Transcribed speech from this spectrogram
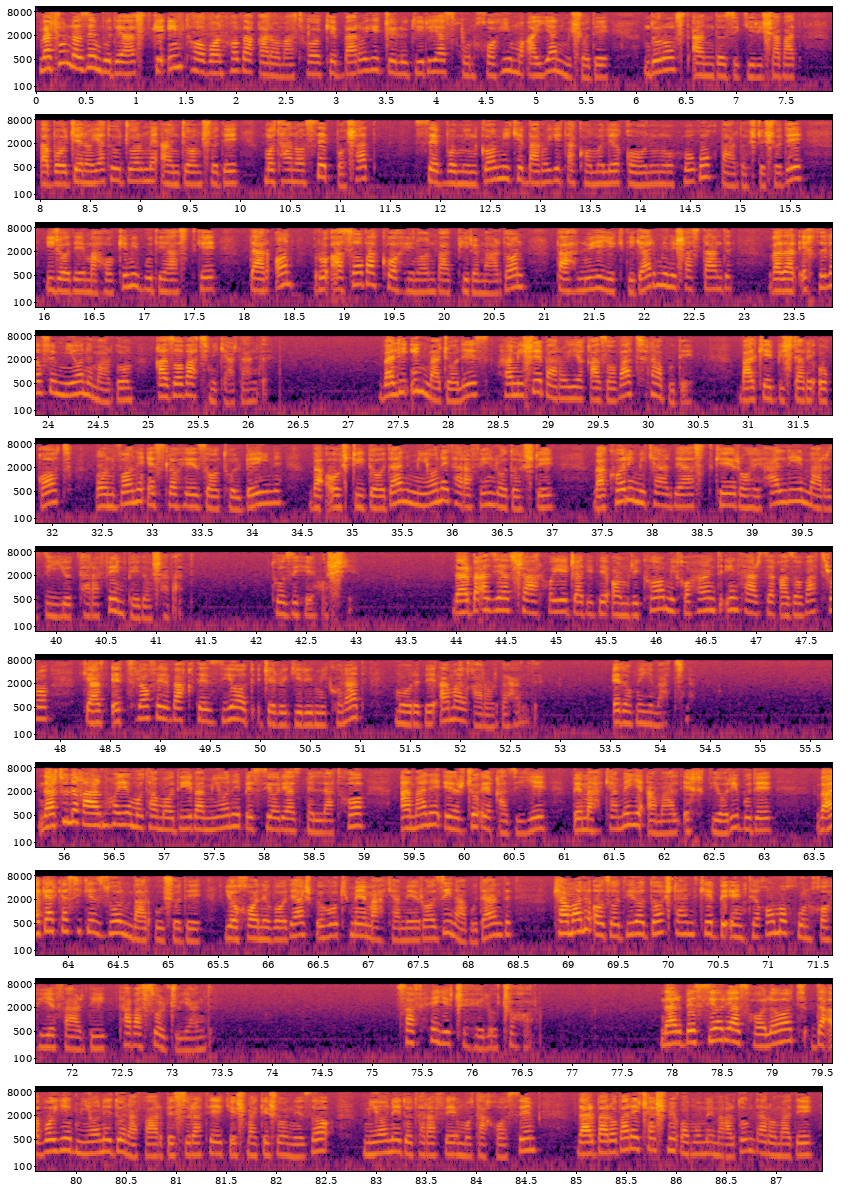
و چون لازم بوده است که این تاوانها و قرامتها که برای جلوگیری از خونخواهی معین می شده درست اندازه گیری شود و با جنایت و جرم انجام شده متناسب باشد سومین گامی که برای تکامل قانون و حقوق برداشته شده ایجاد محاکمی بوده است که در آن رؤسا و کاهنان و پیرمردان پهلوی یکدیگر می نشستند و در اختلاف میان مردم قضاوت می کردند. ولی این مجالس همیشه برای قضاوت نبوده بلکه بیشتر اوقات عنوان اصلاح ذات البین و آشتی دادن میان طرفین را داشته و کاری می کرده است که راه حلی مرزی و طرفین پیدا شود. توضیح هاشیه در بعضی از شهرهای جدید آمریکا می‌خواهند این طرز قضاوت را که از اطلاف وقت زیاد جلوگیری می کند مورد عمل قرار دهند. ادامه متن در طول قرنهای متمادی و میان بسیاری از ملتها عمل ارجاع قضیه به محکمه عمل اختیاری بوده و اگر کسی که ظلم بر او شده یا خانوادهش به حکم محکمه راضی نبودند کمال آزادی را داشتند که به انتقام و خونخواهی فردی توسل جویند. صفحه چهل و چهار. در بسیاری از حالات دعوای میان دو نفر به صورت کشمکش و نزاع میان دو طرف متخاصم در برابر چشم عموم مردم درآمده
